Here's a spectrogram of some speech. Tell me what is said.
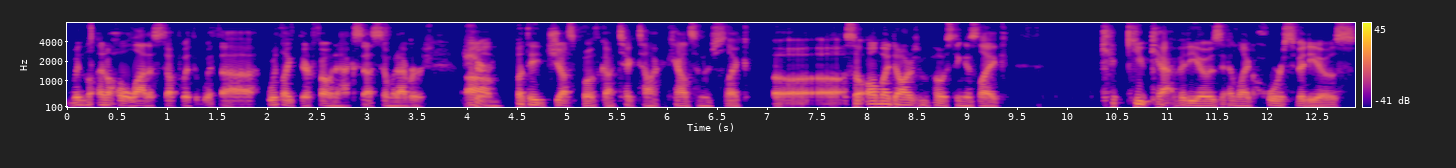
with and a whole lot of stuff with with uh with like their phone access and whatever. Sure. Um but they just both got TikTok accounts and I'm just like uh so all my daughter's been posting is like c- cute cat videos and like horse videos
